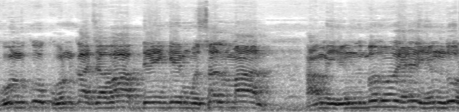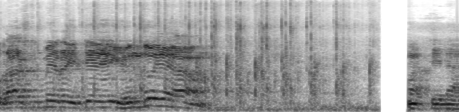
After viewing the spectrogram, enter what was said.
खून को खून का जवाब देंगे मुसलमान। हम हिंदू है हिंदू राष्ट्र में रहते हैं हिंदू है हम। मातेला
